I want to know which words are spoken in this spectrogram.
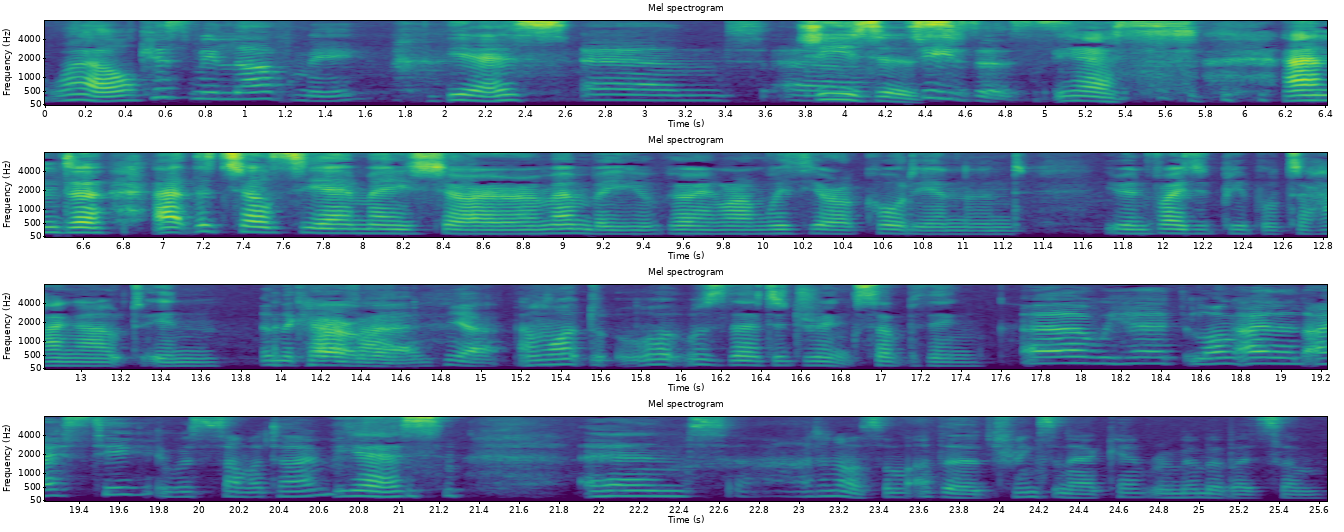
well, Kiss Me, Love Me. Yes. And uh, Jesus. Jesus. Yes. and uh, at the Chelsea AMA show, I remember you going around with your accordion and you invited people to hang out in in the caravan. caravan. Yeah. And what what was there to drink? Something. Uh, we had Long Island iced tea. It was summertime. Yes. and uh, I don't know some other drinks, and I can't remember, but some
